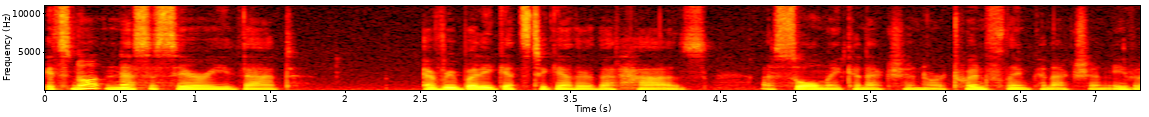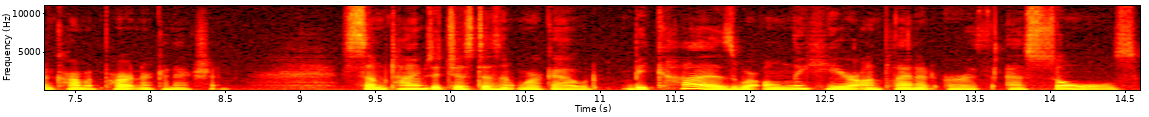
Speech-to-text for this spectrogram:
it's not necessary that everybody gets together that has a soulmate connection or twin flame connection, even a karmic partner connection. Sometimes it just doesn't work out because we're only here on planet Earth as souls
